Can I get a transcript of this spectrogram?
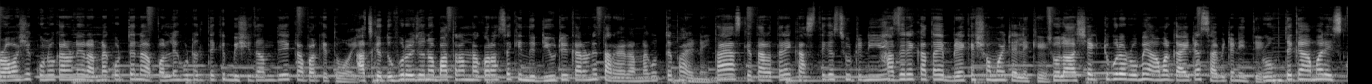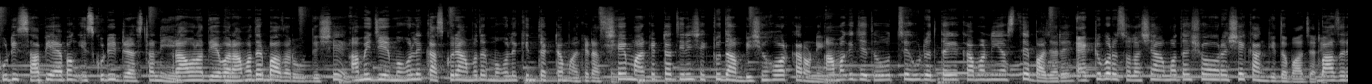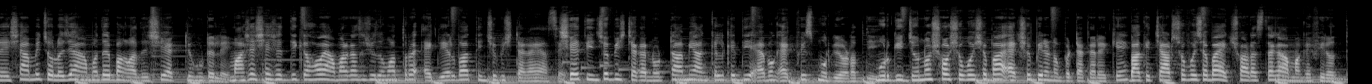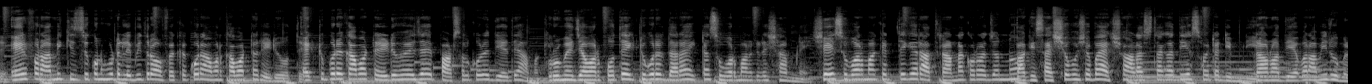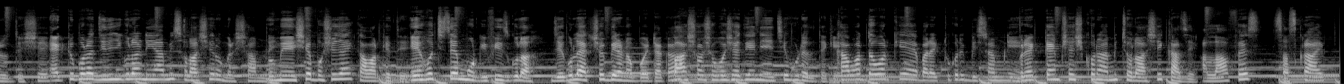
প্রবাসে কোনো কারণে রান্না করতে না পারলে হোটেল থেকে বেশি দাম দিয়ে খাবার খেতে হয়। আজকে দুপুরের জন্য ভাত রান্না করা আছে, কিন্তু ডিউটির কারণে তারা রান্না করতে পারে নাই। তাই আজকে তাড়াতাড়ি কাছ থেকে ছুটি নিয়ে হাজারে কাতায় ব্রেকের সময়টা লেখে। চলে আসে একটু করে রুমে আমার গাড়িটা চাবিটা নিতে। রুম থেকে আমার স্কুটির চাবি এবং স্কুটির ড্রেসটা নিয়ে। রওনা দিয়ে এবার আমাদের বাজার উদ্দেশ্যে আমি যে মহলে কাজ করে, আমাদের মহলে কিন্তু একটা মার্কেট আছে। সেই মার্কেটটার জিনিস একটু দাম বেশি হওয়ার কারণে আমাকে যেতে হচ্ছে হোটেল থেকে খাবার নিয়ে আসতে বাজারে। একটু পরে চলে আসে আমাদের শহরে, সে কাঙ্ক্ষিত বাজারে। বাজারে এসে আমি চলে যাই আমাদের বাংলাদেশি একটি হোটেলে। মাসের শেষের দিকে হয় আমার কাছে শুধুমাত্র এক রিয়াল বা তিনশো বিশ টাকায় আছে। সেই তিনশো বিশ টাকার নোটটা আমি আঙ্কেলকে দিই এবং এক পিস মুরগির অর্ডার দিই। মুরগির জন্য ছশো পয়সা বা একশো বিরানব্বই টাকা রেখে বাকি চারশো পয়সা বা একশো আঠাশ টাকা আমাকে ফেরত দেয়। এরপর আমি কিছুক্ষণ হোটেলের ভিতরে অপেক্ষা করে আমার খাবারটা রেডি হতে। একটু পরে খাবারটা রেডি হয়ে যায় পার্সেল করে দিয়ে দেয় আমাকে। রুমে যাওয়ার পথে একটু করে দাঁড়া একটা সুপার মার্কেটের সামনে। সেই সুপার মার্কেট থেকে রাত রান্না করার জন্য বাকি চারশো পয়সা বা একশো আঠাশ টাকা দিয়ে ছয়টা ডিম নিয়ে রওনা দিয়ে এবার আমি রুমের উদ্দেশ্যে। একটু পরে জিনিসগুলো নিয়ে আমি চলে আসি রুমের সামনে। রুমে এসে বসে যাই খাবার খেতে। এ হচ্ছে যে মুরগি ফিসগুলা, যেগুলো একশো বিরানব্বই টাকা। বা ছশো পয়সা দিয়ে নিয়েছি হোটেল থেকে। খাবার দাবার খেয়ে এবার একটু করে বিশ্রাম নিয়ে ব্রেক টাইম শেষ করে আমি চলে আসি কাজে। আল্লাহ হাফেজ সাবস্ক্রাইব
